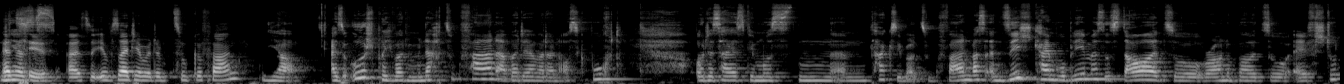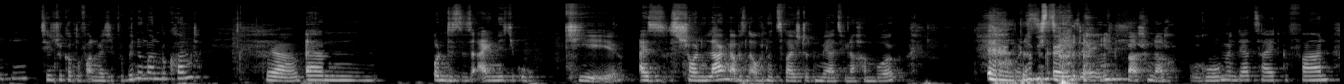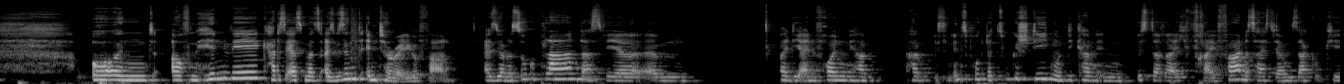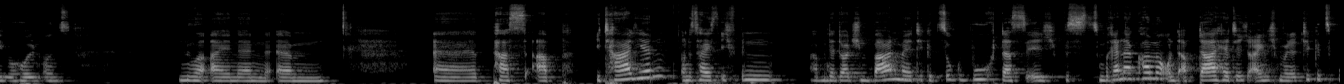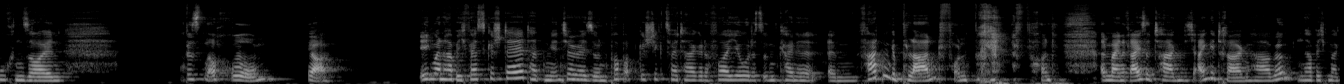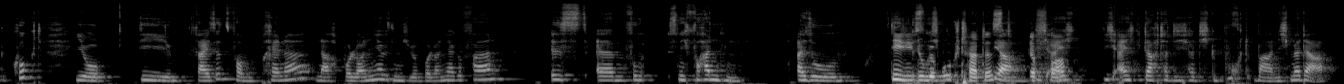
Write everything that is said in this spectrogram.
Erzähl. ist- Also, ihr seid ja mit dem Zug gefahren. Ja, also ursprünglich wollten wir mit Nachtzug fahren, aber der war dann ausgebucht. Und das heißt, wir mussten ähm, tagsüber Zug fahren, was an sich kein Problem ist. Es dauert so roundabout so elf Stunden. Zehn Stunden kommt drauf an, welche Verbindung man bekommt. Ja. Ähm, und es ist eigentlich okay. Also es ist schon lang, aber es sind auch nur zwei Stunden mehr als wie nach Hamburg. Und dann bist du halt einfach nach Rom in der Zeit gefahren. Und auf dem Hinweg hat es erstmal, also wir sind mit Interrail gefahren. Also wir haben das so geplant, dass wir, ähm, weil die eine Freundin die hab, hab, ist in Innsbruck dazugestiegen und die kann in Österreich frei fahren. Das heißt, wir haben gesagt, okay, wir holen uns nur einen ähm, äh, Pass ab Italien. Und das heißt, ich bin habe mit der Deutschen Bahn meine Tickets so gebucht, dass ich bis zum Renner komme und ab da hätte ich eigentlich meine Tickets buchen sollen bis nach Rom. Ja. Irgendwann habe ich festgestellt, hat mir Interrail so ein Pop-up geschickt zwei Tage davor, jo, das sind keine ähm, Fahrten geplant von, von an meinen Reisetagen, die ich eingetragen habe. Und dann habe ich mal geguckt, jo, die Reise vom Brenner nach Bologna, wir sind nämlich über Bologna gefahren, ist, ähm, ist nicht vorhanden. Also Die, die du nicht- gebucht hattest ja, die ich, davor. eigentlich, die ich eigentlich gedacht hatte, die hatte ich gebucht, war nicht mehr da.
